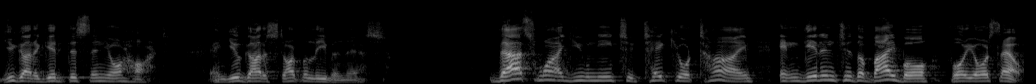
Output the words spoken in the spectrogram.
You got to get this in your heart. And you got to start believing this. That's why you need to take your time and get into the Bible for yourself.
